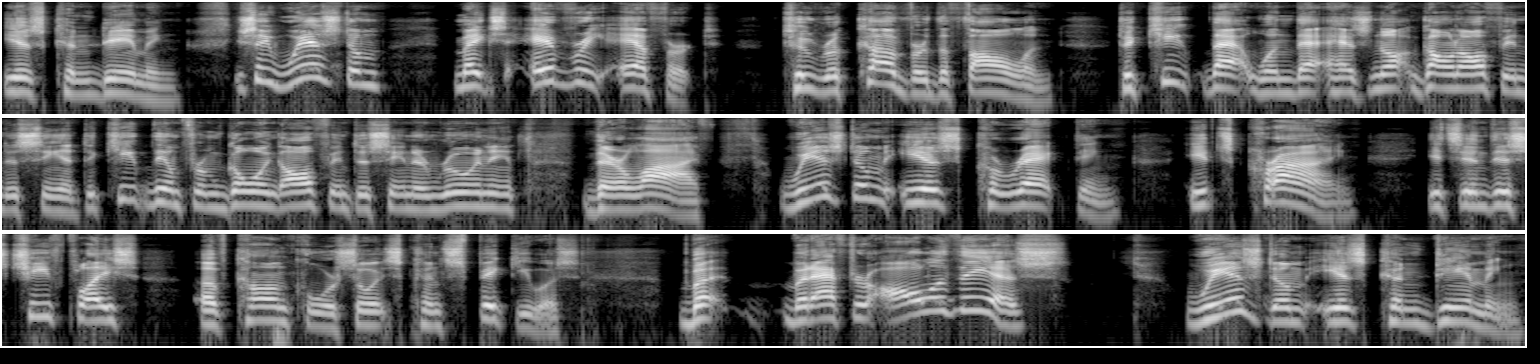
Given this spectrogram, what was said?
is condemning. You see, wisdom makes every effort to recover the fallen, to keep that one that has not gone off into sin, to keep them from going off into sin and ruining their life. Wisdom is correcting, it's crying, it's in this chief place of concourse, so it's conspicuous. But but after all of this, wisdom is condemning.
